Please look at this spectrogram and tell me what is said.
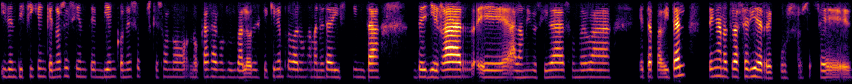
identifiquen que no se sienten bien con eso, pues que eso no, no casa con sus valores, que quieren probar una manera distinta de llegar eh, a la universidad, su nueva etapa vital, tengan otra serie de recursos. Se,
